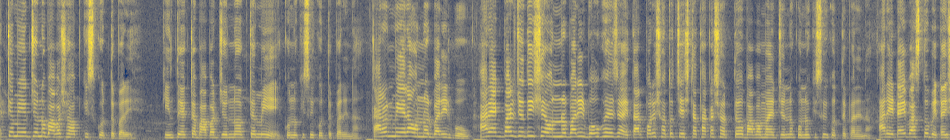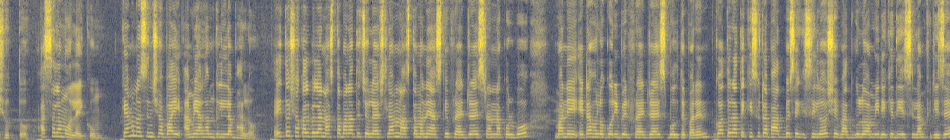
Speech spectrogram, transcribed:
একটা মেয়ের জন্য বাবা সব কিছু করতে পারে, কিন্তু একটা বাবার জন্য একটা মেয়ে কোনো কিছুই করতে পারে না। কারণ মেয়েরা অন্যর বাড়ির বউ। আর একবার যদি সে অন্য বাড়ির বউ হয়ে যায়, তারপরে শত চেষ্টা থাকা সত্ত্বেও বাবা মায়ের জন্য কোনো কিছুই করতে পারে না। আর এটাই বাস্তব, এটাই সত্য। আসসালামু আলাইকুম। কেমন আছেন সবাই? আমি আলহামদুলিল্লাহ ভালো। এই তো সকালবেলা নাস্তা বানাতে চলে আসলাম। নাস্তা মানে আজকে ফ্রায়েড রাইস রান্না করব। মানে এটা হলো গরিবের ফ্রায়েড রাইস বলতে পারেন। গত রাতে কিছুটা ভাত বেঁচে গেছিল, সে ভাতগুলো আমি রেখে দিয়েছিলাম ফ্রিজে।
